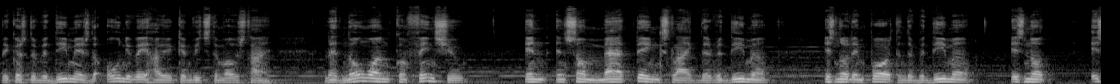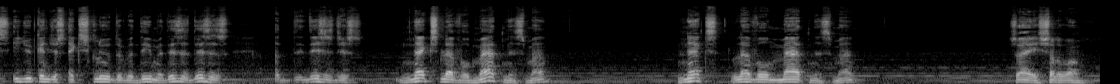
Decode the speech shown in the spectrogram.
because the Redeemer is the only way how you can reach the Most High. Let no one convince you in, in some mad things like the Redeemer is not important. The Redeemer is not is you can just exclude the Redeemer. This is this is this is just next level madness, man. Next level madness, man. So hey, shalom.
